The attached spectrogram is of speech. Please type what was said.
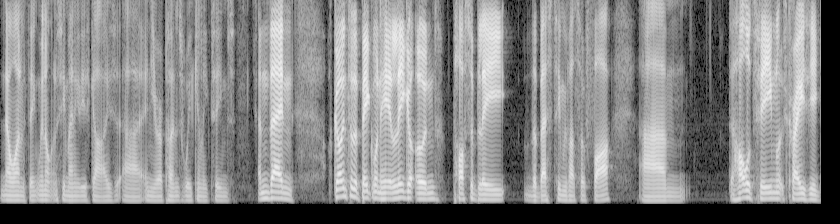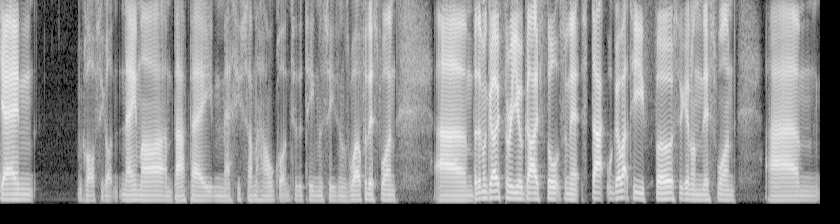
no one think we're not going to see many of these guys uh, in your opponent's weekend league teams. And then Going to the big one here, Liga Un, possibly the best team we've had so far. Um, the whole team looks crazy again. We've obviously got Neymar, and Mbappe, Messi somehow got into the team of the season as well for this one. Um, but then we'll go through your guys' thoughts on it. Stack, we'll go back to you first again on this one. Um,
